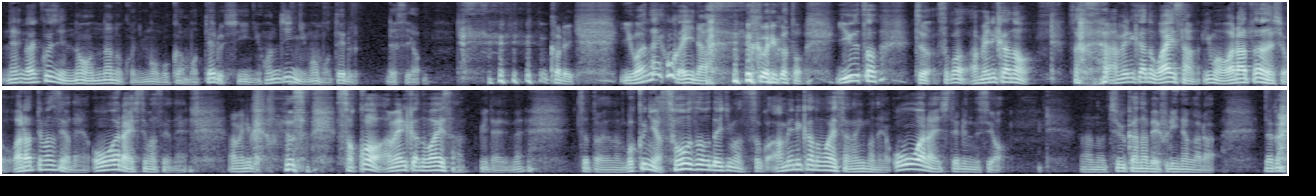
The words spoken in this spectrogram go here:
ね外国人の女の子にも僕はモテるし日本人にもモテるんですよ。これ言わない方がいいな。こういうこと。言うとちょそこアメリカの アメリカの Y さん今笑ったでしょ。笑ってますよね。大笑いしてますよね。アメリカ そこアメリカの Y さん。みたいなね。ちょっと僕には想像できます。そこアメリカの Y さんが今ね大笑いしてるんですよ。あの中華鍋振りながら。だから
